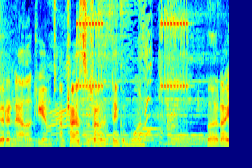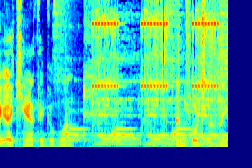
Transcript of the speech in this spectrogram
Good analogy? I'm, I'm trying, still trying to think of one, but I, I can't think of one, unfortunately.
